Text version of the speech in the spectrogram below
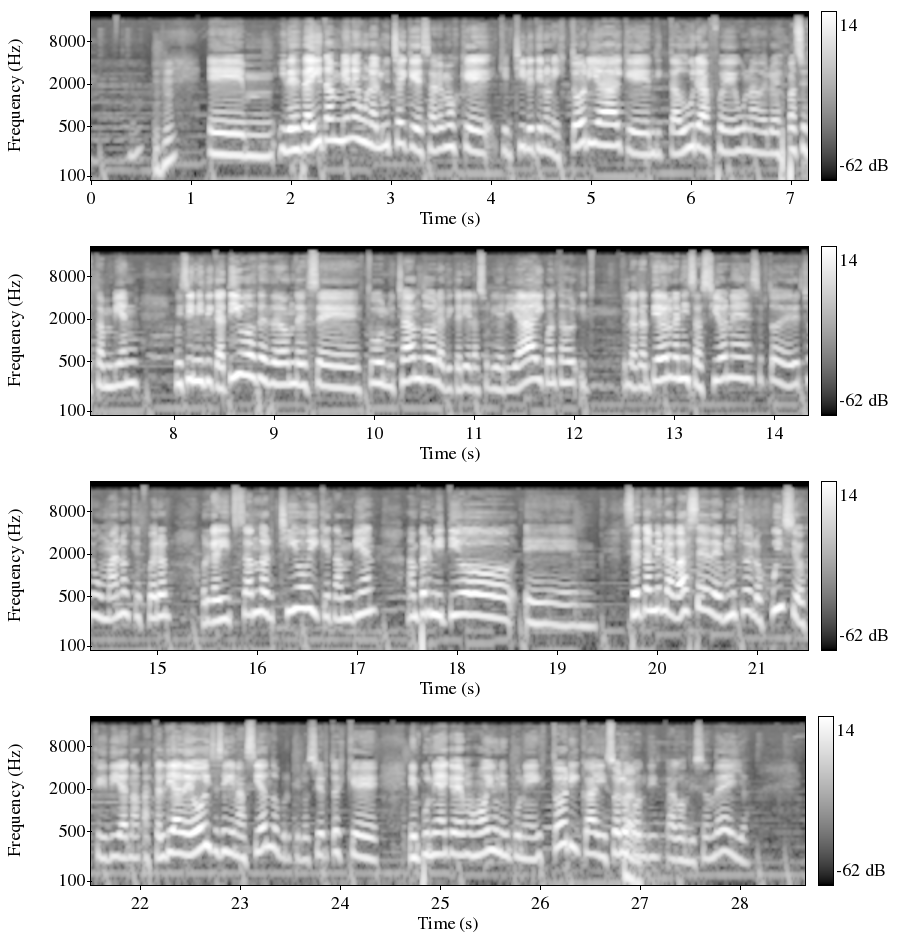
Eh, y desde ahí también es una lucha que sabemos que, que en Chile tiene una historia, que en dictadura fue uno de los espacios también muy significativos desde donde se estuvo luchando, la Vicaría de la Solidaridad y cuántas y la cantidad de organizaciones ¿cierto? de derechos humanos que fueron organizando archivos y que también han permitido eh, ser también la base de muchos de los juicios que hoy día, hasta el día de hoy se siguen haciendo, porque lo cierto es que la impunidad que vemos hoy es una impunidad histórica y solo Claro. condi- a condición de ella.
